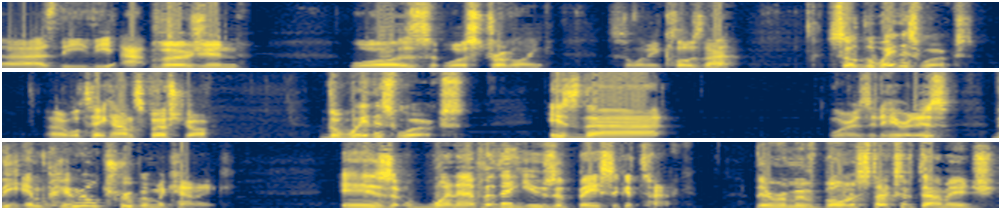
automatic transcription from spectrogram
uh, as the the app version was was struggling. So let me close that. So the way this works, uh, we'll take Han's first shot. The way this works is that, where is it? Here it is. The Imperial Trooper mechanic is whenever they use a basic attack, they remove bonus stacks of damage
